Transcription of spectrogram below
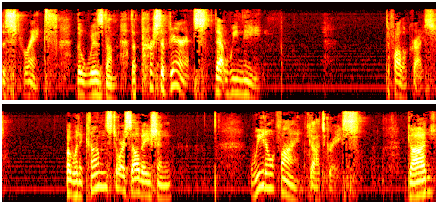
the strength, the wisdom, the perseverance that we need to follow Christ. But when it comes to our salvation, we don't find God's grace. God's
